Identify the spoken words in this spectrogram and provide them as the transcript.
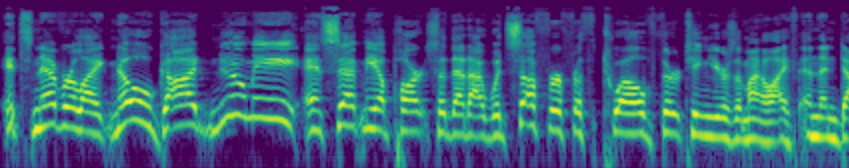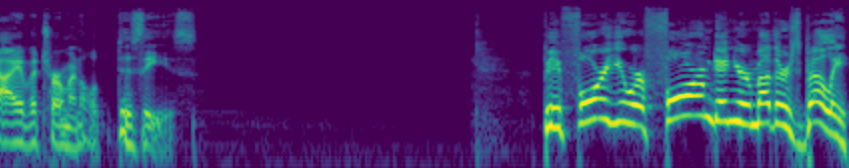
It's never like, "No, God knew me." And set me apart so that I would suffer for 12, 13 years of my life and then die of a terminal disease. Before you were formed in your mother's belly,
